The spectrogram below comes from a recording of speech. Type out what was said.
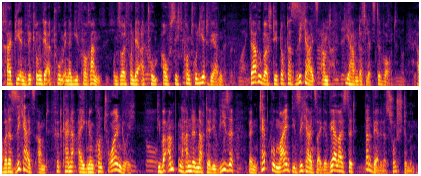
treibt die Entwicklung der Atomenergie voran und soll von der Atomaufsicht kontrolliert werden. Darüber steht noch das Sicherheitsamt, die haben das letzte Wort. Aber das Sicherheitsamt führt keine eigenen Kontrollen durch. Die Beamten handeln nach der Devise, wenn TEPCO meint, die Sicherheit sei gewährleistet, dann werde das schon stimmen.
